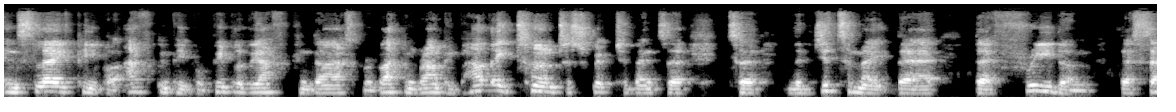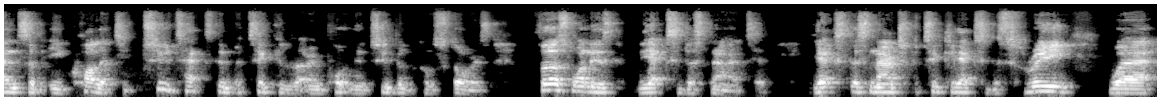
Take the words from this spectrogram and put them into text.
enslaved people, African people, people of the African diaspora, black and brown people, how they turned to scripture then to, to legitimate their their freedom, their sense of equality. Two texts in particular that are important in two biblical stories. First one is the Exodus narrative. The Exodus narrative, particularly Exodus 3, where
